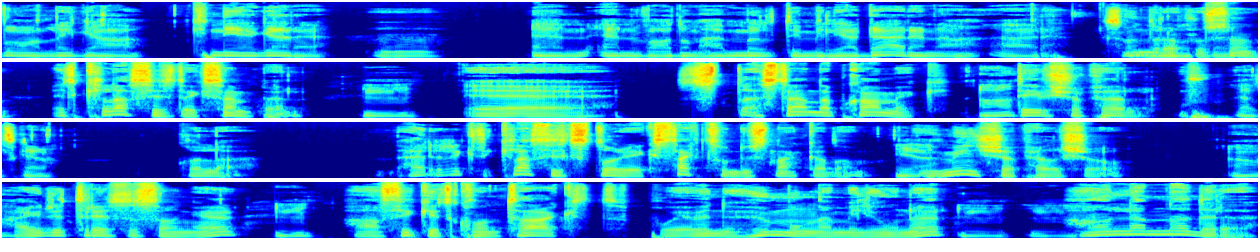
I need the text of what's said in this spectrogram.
vanliga knegare Mm. än, än vad de här multimiljardärerna är. som det 100 låter. procent. Ett klassiskt exempel. Mm, Eh, st- stand-up comic. Ja. Dave Chappelle. älskar det. Kolla. Det här är en riktigt klassisk story, exakt som du snackade om. Ja. I min Chappelle show. Ja. Han gjorde tre säsonger. Mm. Han fick ett kontrakt på jag vet inte hur många miljoner. Mm, mm, Han lämnade det.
